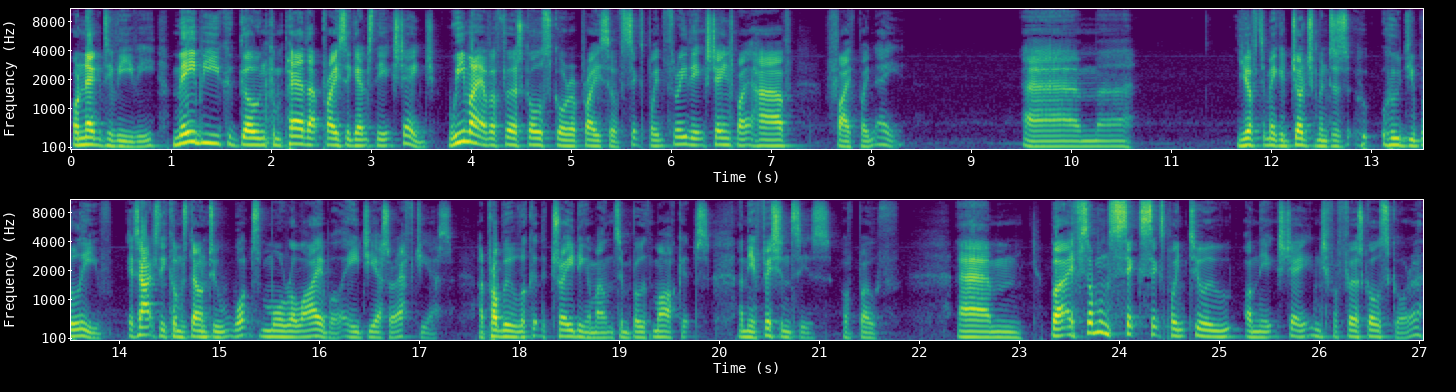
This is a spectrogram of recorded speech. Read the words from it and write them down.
or negative EV, maybe you could go and compare that price against the exchange. We might have a first goal scorer price of 6.3, the exchange might have 5.8. Um, uh, you have to make a judgment as who, who do you believe. It actually comes down to what's more reliable, AGS or FGS. I'd probably look at the trading amounts in both markets and the efficiencies of both. Um, but if someone's six six point two on the exchange for first goal scorer,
